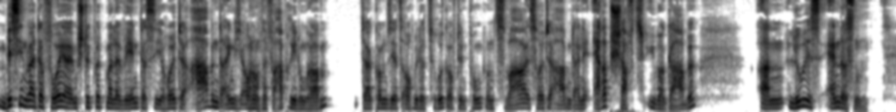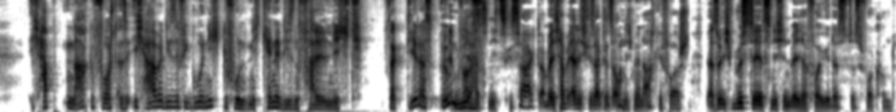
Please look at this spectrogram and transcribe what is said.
Ein bisschen weiter vorher im Stück wird mal erwähnt, dass sie heute Abend eigentlich auch noch eine Verabredung haben. Da kommen sie jetzt auch wieder zurück auf den Punkt. Und zwar ist heute Abend eine Erbschaftsübergabe an Louis Anderson. Ich habe nachgeforscht, also ich habe diese Figur nicht gefunden. Ich kenne diesen Fall nicht. Sagt dir das irgendwas? Mir hat's nichts gesagt, aber ich habe ehrlich gesagt jetzt auch nicht mehr nachgeforscht. Also ich wüsste jetzt nicht, in welcher Folge das, das vorkommt.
